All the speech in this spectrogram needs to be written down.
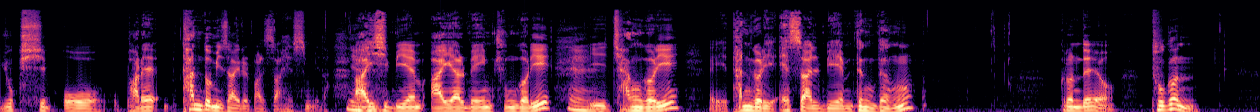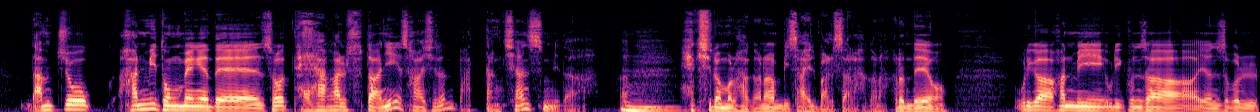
65발의 탄도미사일을 발사했습니다. 예. ICBM, IRBM 중거리, 예. 이 장거리, 단거리, SRBM 등등 그런데요. 북은 남쪽 한미 동맹에 대해서 대항할 수단이 사실은 마땅치 않습니다. 음. 핵실험을 하거나 미사일 발사를 하거나 그런데요. 우리가 한미 우리 군사 연습을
